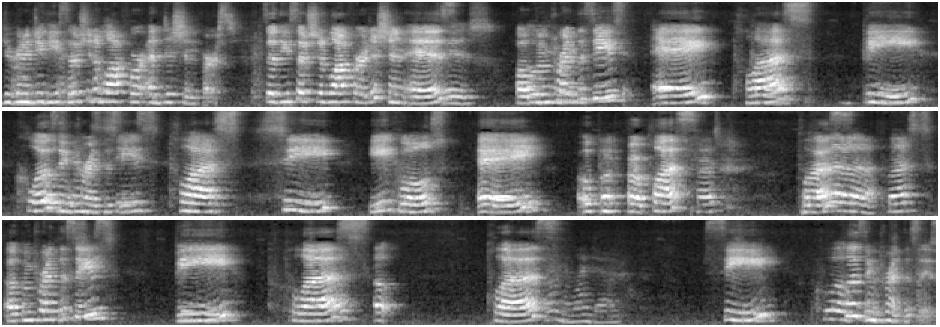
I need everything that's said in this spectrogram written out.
You're going to do the associative law for addition first. So, the associative law for addition is Is open parentheses, A plus B, closing parentheses, plus C equals A, open, or plus, plus plus, uh, plus open parentheses, B plus, Oh. plus Oh, no, my dad. C, Close closing parentheses.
